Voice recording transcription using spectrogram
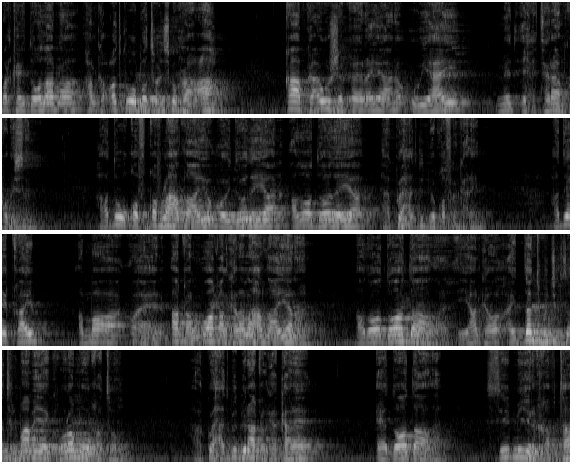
Markay doodana halka codka u bato isku raaca qaabka ay u shaqeynayaana uu yahay mid ixtiraam ku dhisan. Hadduu qof qof la hadlaayo ooy doodayaan adoo doodaya ha ku xadgudbin qofka kale. Hadday qayb ama aqal u aqal kale la hadlaayana adoo doodaada iyo halkaa ay danta ku jirto tilmaamaya ay kuula muuqato ha ku xadgudbin aqalka kale ee doodaada. Si miyir qabta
